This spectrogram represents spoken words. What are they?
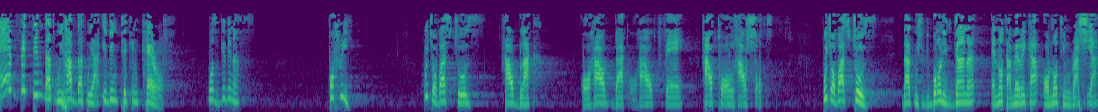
everything that we have that we are even taking care of was given us for free. Which of us chose how black or how dark or how fair, how tall, how short? Which of us chose that we should be born in Ghana and not America or not in Russia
